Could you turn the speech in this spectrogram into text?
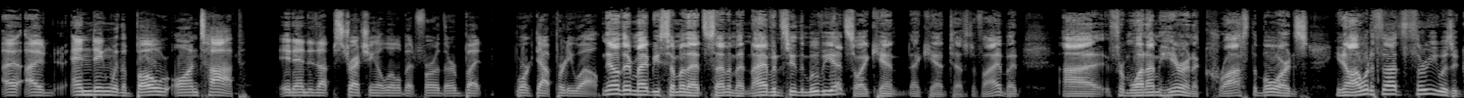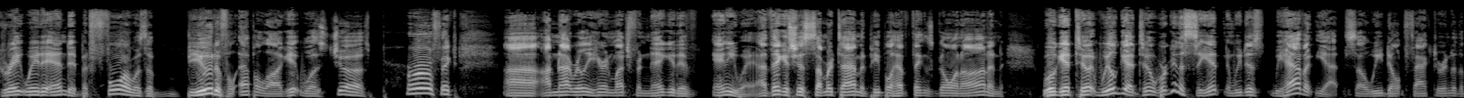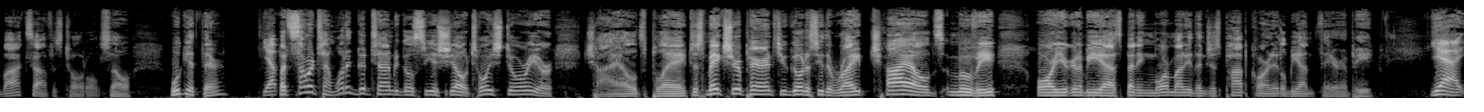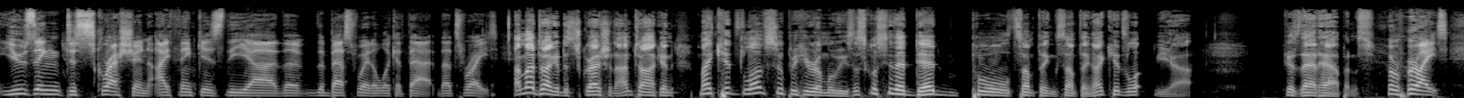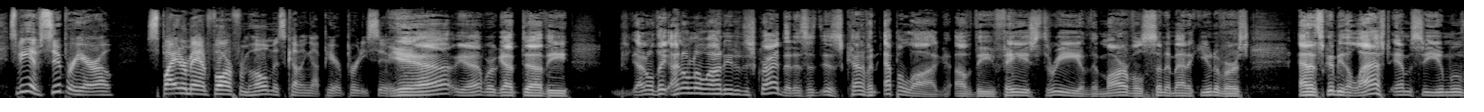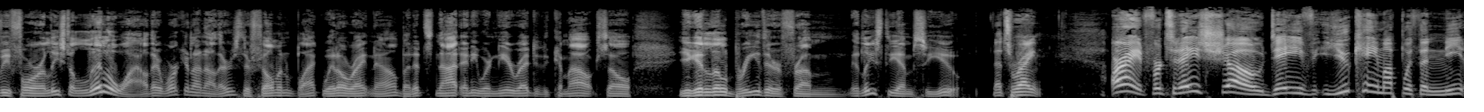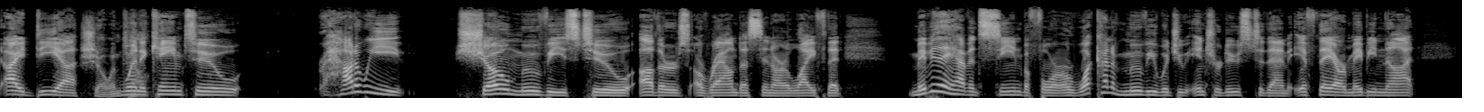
a ending with a bow on top. It ended up stretching a little bit further, but worked out pretty well. Know, there might be some of that sentiment, and I haven't seen the movie yet, so I can't I can't testify. But uh, from what I'm hearing across the boards, you know, I would have thought three was a great way to end it, but four was a beautiful epilogue. It was just perfect. Uh, I'm not really hearing much for negative anyway. I think it's just summertime and people have things going on, and we'll get to it. We'll get to it. We're going to see it, and we just we haven't yet, so we don't factor into the box office total. So we'll get there. Yep. But summertime, what a good time to go see a show, Toy Story or Child's Play. Just make sure, parents, you go to see the right child's movie, or you're going to be uh, spending more money than just popcorn. It'll be on therapy. Yeah, using discretion, I think, is the uh, the the best way to look at that. That's right. I'm not talking discretion. I'm talking my kids love superhero movies. Let's go see that Deadpool something something. My kids love yeah, because that happens. right. Speaking of superhero, Spider-Man: Far From Home is coming up here pretty soon. Yeah, yeah, we've got uh, the. I don't think I don't know how to describe that. It's, it's kind of an epilogue of the Phase Three of the Marvel Cinematic Universe, and it's going to be the last MCU movie for at least a little while. They're working on others. They're filming Black Widow right now, but it's not anywhere near ready to come out. So you get a little breather from at least the MCU. That's right. All right, for today's show, Dave, you came up with a neat idea Show and when tell. it came to how do we show movies to others around us in our life that maybe they haven't seen before or what kind of movie would you introduce to them if they are maybe not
